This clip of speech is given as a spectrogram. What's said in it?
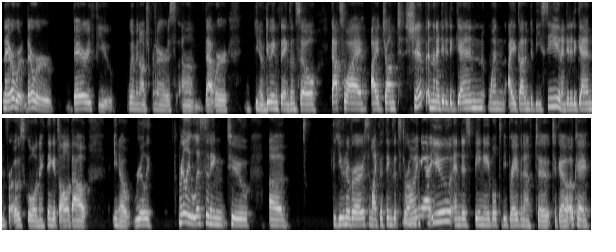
there were, there were very few women entrepreneurs um, that were, you know, doing things. And so that's why I jumped ship. And then I did it again when I got into VC and I did it again for O School. And I think it's all about, you know, really, really listening to uh, the universe and like the things it's throwing mm-hmm. at you and just being able to be brave enough to to go okay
